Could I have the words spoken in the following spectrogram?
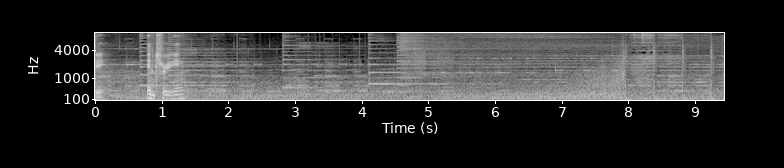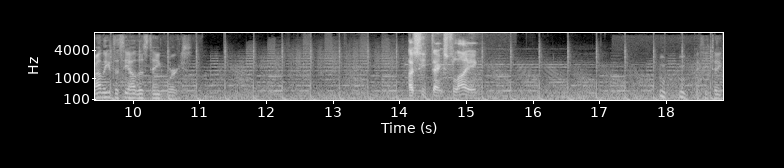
Be intriguing. finally get to see how this tank works. I see tanks flying. Ooh, ooh, I see tank.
